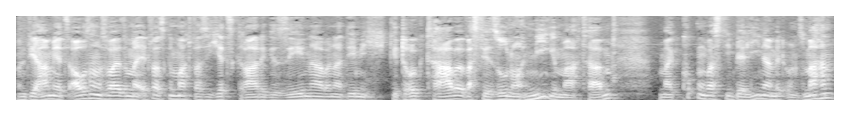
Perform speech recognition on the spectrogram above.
und wir haben jetzt ausnahmsweise mal etwas gemacht, was ich jetzt gerade gesehen habe, nachdem ich gedrückt habe, was wir so noch nie gemacht haben. Mal gucken, was die Berliner mit uns machen.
